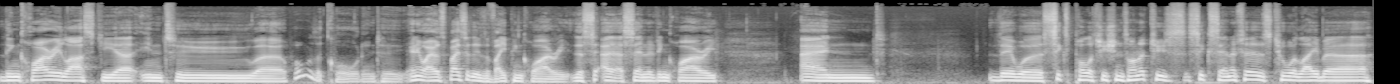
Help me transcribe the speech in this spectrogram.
the inquiry last year into uh, what was it called? Into anyway, it was basically the vape inquiry, the uh, Senate inquiry, and there were six politicians on it, two six senators, two were Labor,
